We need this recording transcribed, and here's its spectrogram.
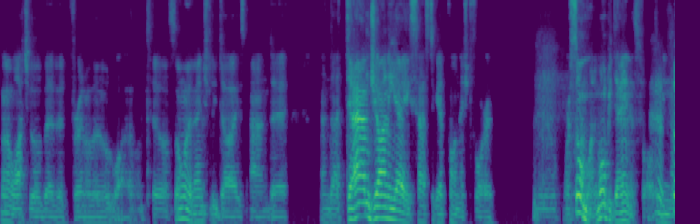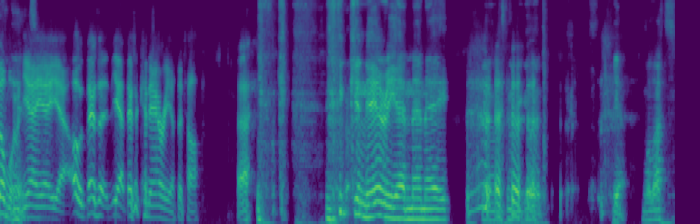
I'm gonna watch a little bit of it for another little while until someone eventually dies and uh, and that damn Johnny Ace has to get punished for it. You know, or someone. It won't be Dana's fault. I mean, Someone, yeah, yeah, yeah. Oh, there's a yeah, there's a canary at the top. Uh, Canary MMA. You know, it's gonna be good. Yeah. Well, that's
